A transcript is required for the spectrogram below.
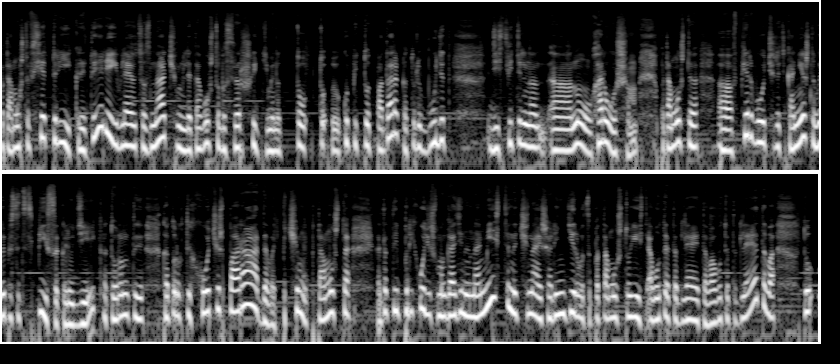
потому что все три критерия являются значимыми для того, чтобы совершить именно то, то, купить тот подарок, который будет действительно э, ну, хорошим. Потому что э, в первую очередь, конечно, выписать список людей, которым ты, которых ты хочешь порадовать. Почему? Потому что когда ты приходишь в магазин и на месте начинаешь ориентироваться, потому что есть, а вот это для этого, а вот это для этого, то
